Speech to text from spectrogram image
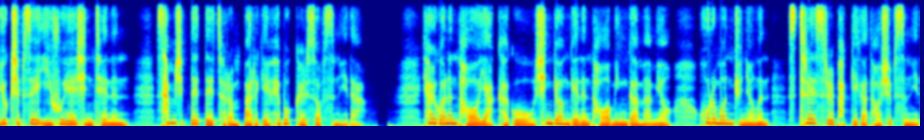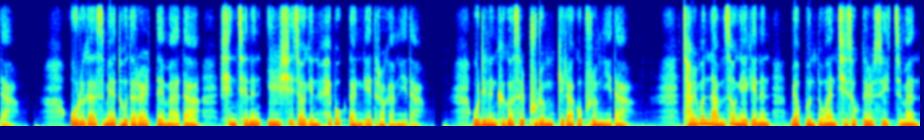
60세 이후의 신체는 30대 때처럼 빠르게 회복할 수 없습니다. 혈관은 더 약하고 신경계는 더 민감하며 호르몬 균형은 스트레스를 받기가 더 쉽습니다. 오르가슴에 도달할 때마다 신체는 일시적인 회복 단계에 들어갑니다. 우리는 그것을 부름기라고 부릅니다. 젊은 남성에게는 몇 분 동안 지속될 수 있지만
